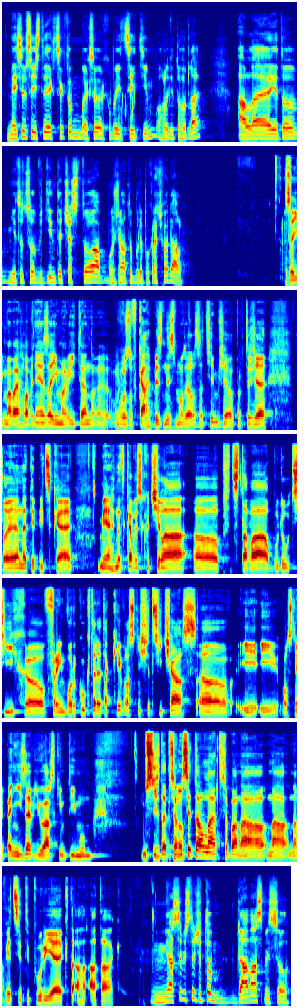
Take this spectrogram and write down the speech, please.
Nejsem si jistý, jak se k tomu jak se jakoby cítím ohledně tohohle, ale je to něco, co vidím teď často a možná to bude pokračovat dál. Zajímavé, hlavně je zajímavý ten eh, uvozovkách business model zatím, že jo? protože to je netypické. Mě hnedka vyskočila uh, představa budoucích uh, frameworků, které taky vlastně šetří čas uh, i, i vlastně peníze vývojářským týmům. Myslím, že to je přenositelné třeba na, na, na věci typu React a, a tak? Já si myslím, že to dává smysl.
